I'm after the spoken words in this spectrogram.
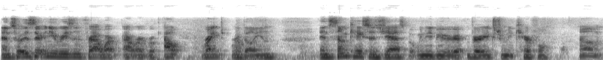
and so, is there any reason for outright, outright, outright rebellion? In some cases, yes, but we need to be very extremely careful. Um,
